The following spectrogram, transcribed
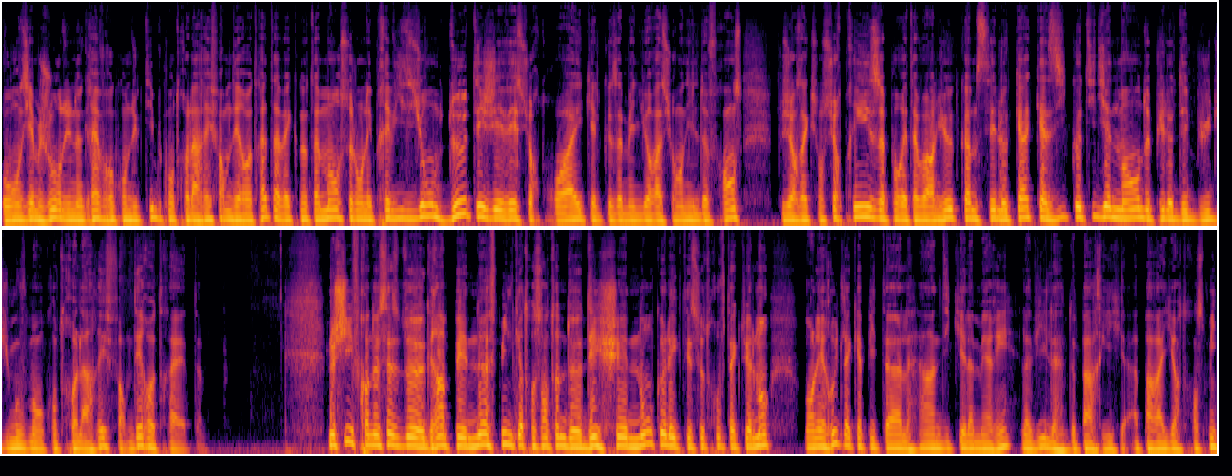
au 11e jour d'une grève reconductible contre la réforme des retraites, avec notamment, selon les prévisions, deux TGV sur trois et quelques améliorations en Ile-de-France. Plusieurs actions surprises pourraient avoir lieu, comme c'est le cas quasi quotidiennement depuis le début du mouvement contre la réforme des retraites. Le chiffre ne cesse de grimper. 9400 tonnes de déchets non collectés se trouvent actuellement dans les rues de la capitale, a indiqué la mairie. La ville de Paris a par ailleurs transmis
